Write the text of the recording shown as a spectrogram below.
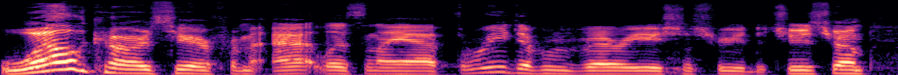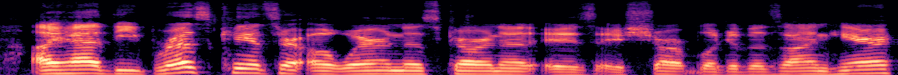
well cars here from Atlas, and I have three different variations for you to choose from. I had the breast cancer awareness that is a sharp look at design here.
